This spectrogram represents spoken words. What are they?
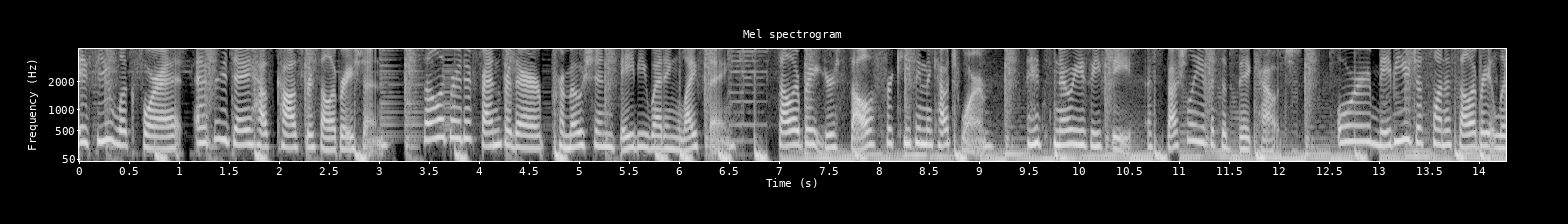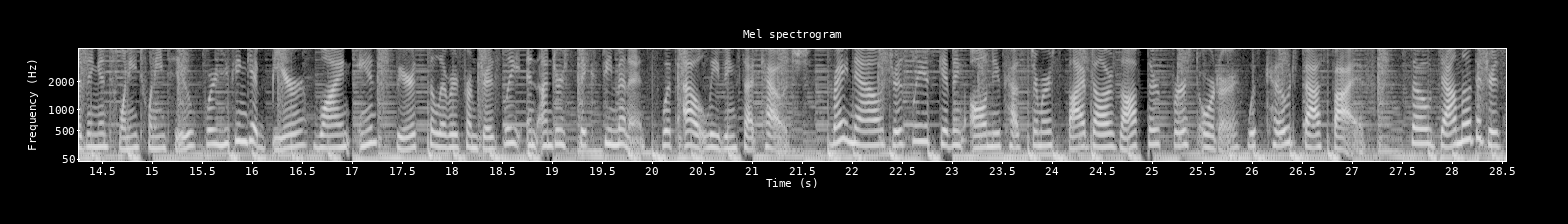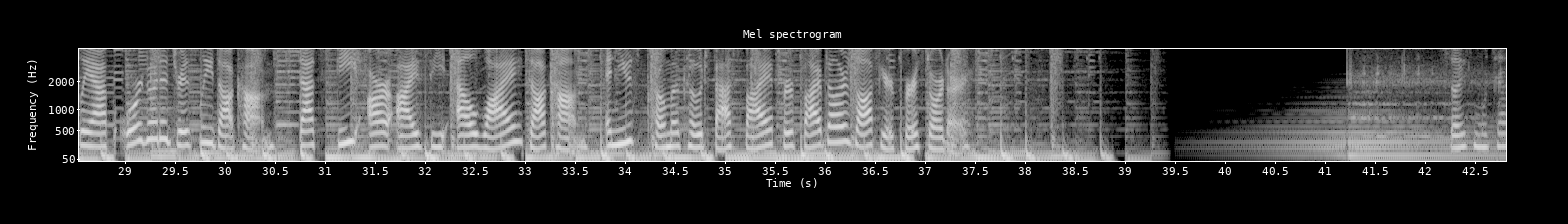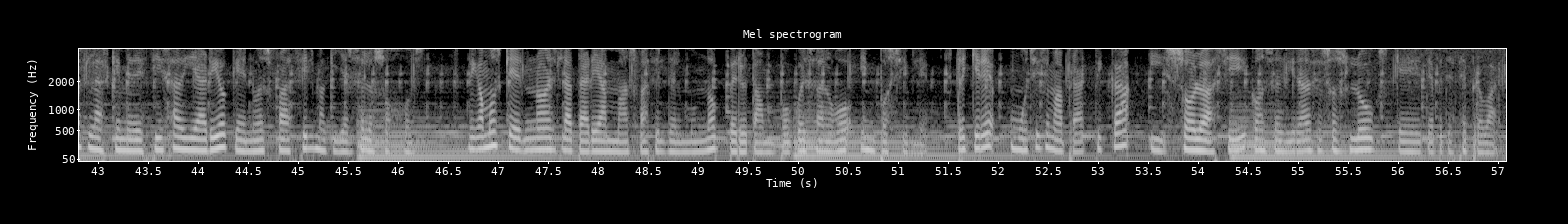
If you look for it, every day has cause for celebration. Celebrate a friend for their promotion, baby wedding, life thing. Celebrate yourself for keeping the couch warm. It's no easy feat, especially if it's a big couch. Or maybe you just want to celebrate living in 2022 where you can get beer, wine, and spirits delivered from Drizzly in under 60 minutes without leaving said couch. Right now, Drizzly is giving all new customers $5 off their first order with code FAST5. So download the Drizzly app or go to drizzly.com. That's D R I Z L Y.com and use promo code FAST5 for $5 off your first order. Sois muchas las que me decís a diario que no es fácil maquillarse los ojos. Digamos que no es la tarea más fácil del mundo, pero tampoco es algo imposible. Requiere muchísima práctica y solo así conseguirás esos looks que te apetece probar.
